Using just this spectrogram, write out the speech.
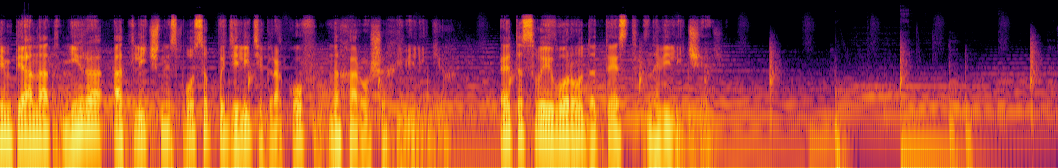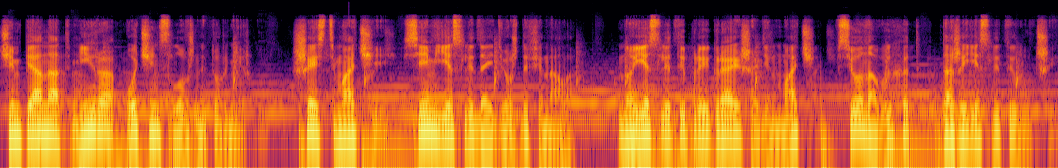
Чемпионат мира – отличный способ поделить игроков на хороших и великих. Это своего рода тест на величие. Чемпионат мира – очень сложный турнир. 6 матчей, 7 если дойдешь до финала. Но если ты проиграешь один матч, все на выход, даже если ты лучший.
